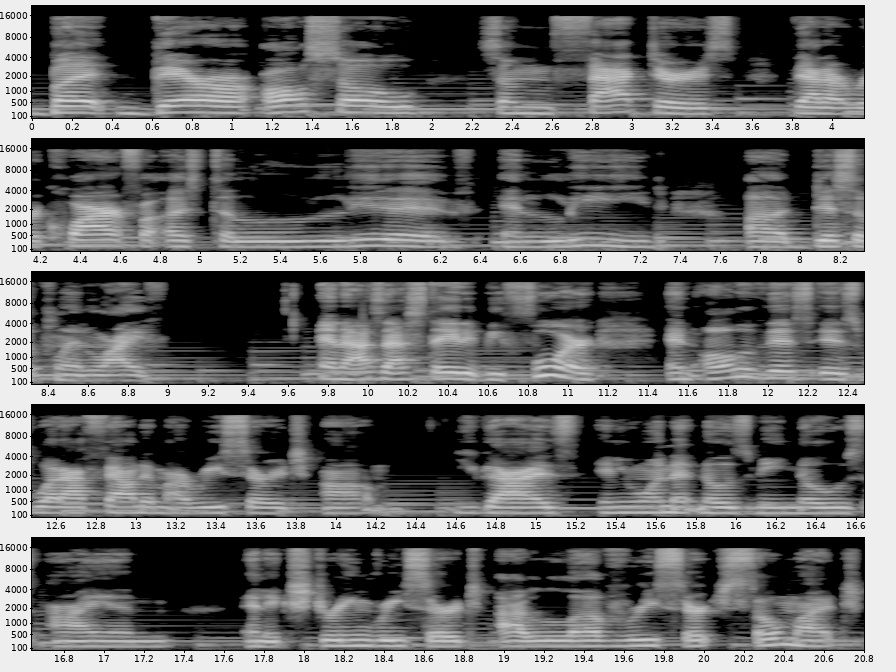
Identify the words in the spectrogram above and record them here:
but there are also some factors that are required for us to live and lead a disciplined life. And as I stated before, and all of this is what I found in my research. Um, you guys, anyone that knows me knows I am an extreme research. I love research so much.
